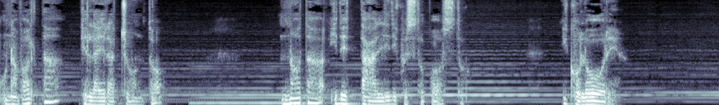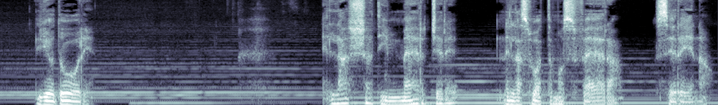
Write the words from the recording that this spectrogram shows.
Una volta che l'hai raggiunto, nota i dettagli di questo posto, i colori, gli odori e lasciati immergere nella sua atmosfera serena.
